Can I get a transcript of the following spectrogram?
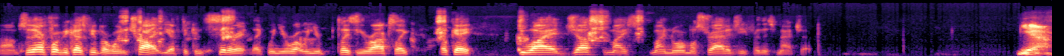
Um, so therefore, because people are going to try it, you have to consider it. Like when you're when you're placing your rocks, like okay, do I adjust my my normal strategy for this matchup? Yeah,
